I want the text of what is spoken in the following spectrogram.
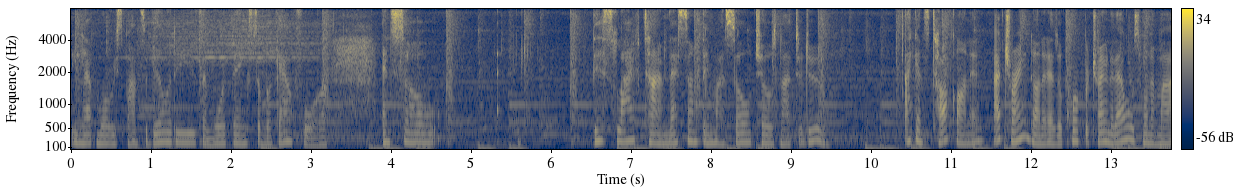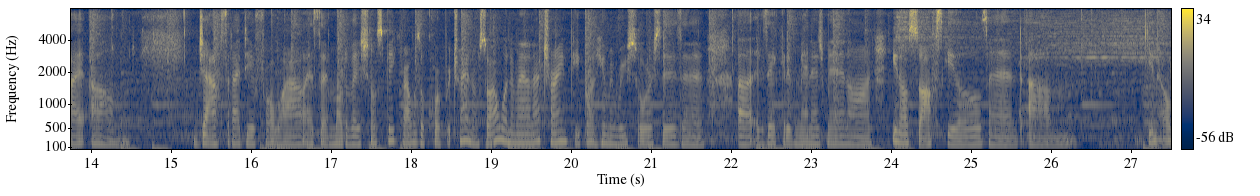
you have more responsibilities and more things to look out for. And so, this lifetime, that's something my soul chose not to do. I can talk on it. I trained on it as a corporate trainer. That was one of my um, jobs that I did for a while as a motivational speaker. I was a corporate trainer, so I went around and I trained people in human resources and uh, executive management on you know soft skills and um, you know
